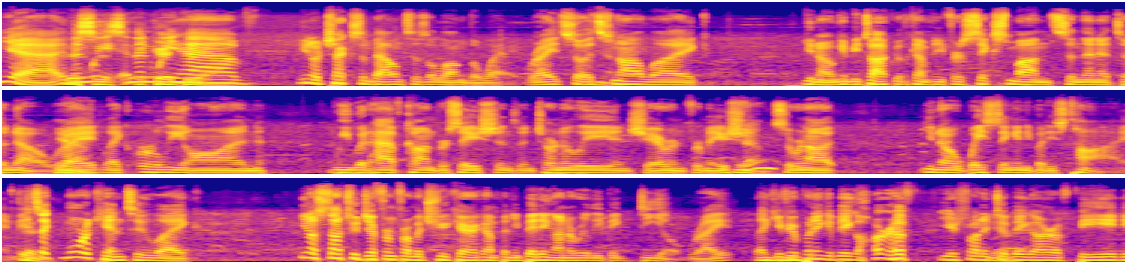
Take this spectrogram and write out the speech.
yeah, and This then we and then we deal. have you know checks and balances along the way, right? So it's Yeah. not like you know I'm gonna be talking with the company for six months and then it's a no, Yeah. right? Like early on, we would have conversations internally and share information, Yeah. so we're not you know wasting anybody's time. Good. It's like more akin to like. You know, it's not too different from a tree care company bidding on a really big deal, right? Like if Mhm. you're putting a big RF, you're running to a big RFP,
